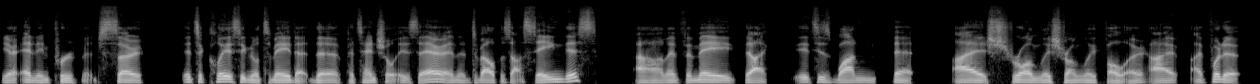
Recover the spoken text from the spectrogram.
you know an improvement. So it's a clear signal to me that the potential is there, and the developers are seeing this. Um, and for me, like it is one that I strongly, strongly follow. I I put it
